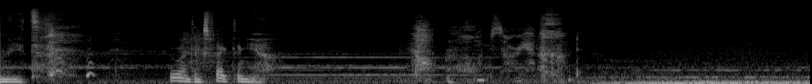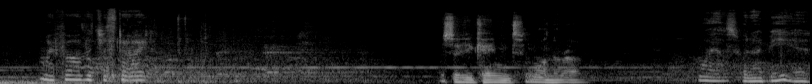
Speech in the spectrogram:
Neat. we weren't expecting you. Oh, I'm sorry, I forgot. My father just died. So you came to on their own. Why else would I be here?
